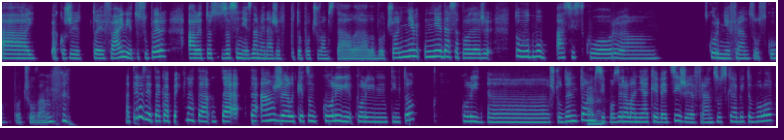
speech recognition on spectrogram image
a akože to je fajn, je to super, ale to zase neznamená, že to počúvam stále, alebo čo. Ne, nedá sa povedať, že tú hudbu asi skôr, um, skôr nefrancúzsku počúvam. A teraz je taká pekná tá, tá, tá Anžel, keď som kvôli, kvôli týmto, kvôli uh, študentom ano. si pozerala nejaké veci, že francúzske, aby to bolo,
